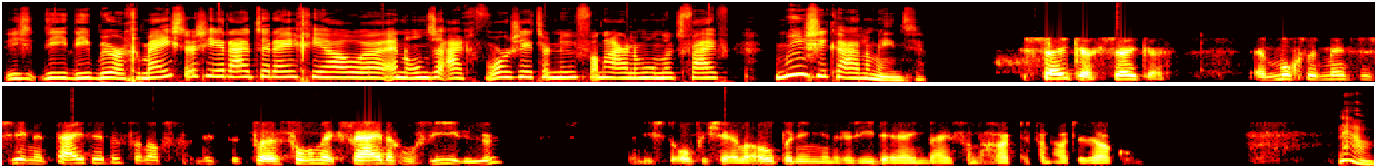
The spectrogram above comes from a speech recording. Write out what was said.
die, die, die burgemeesters hier uit de regio uh, en onze eigen voorzitter nu van Haarlem 105, muzikale mensen. Zeker, zeker. En mochten mensen zin en tijd hebben vanaf de, de, de, volgende week vrijdag om 4 uur, dan is de officiële opening en er is iedereen bij van harte, van harte welkom. Nou,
